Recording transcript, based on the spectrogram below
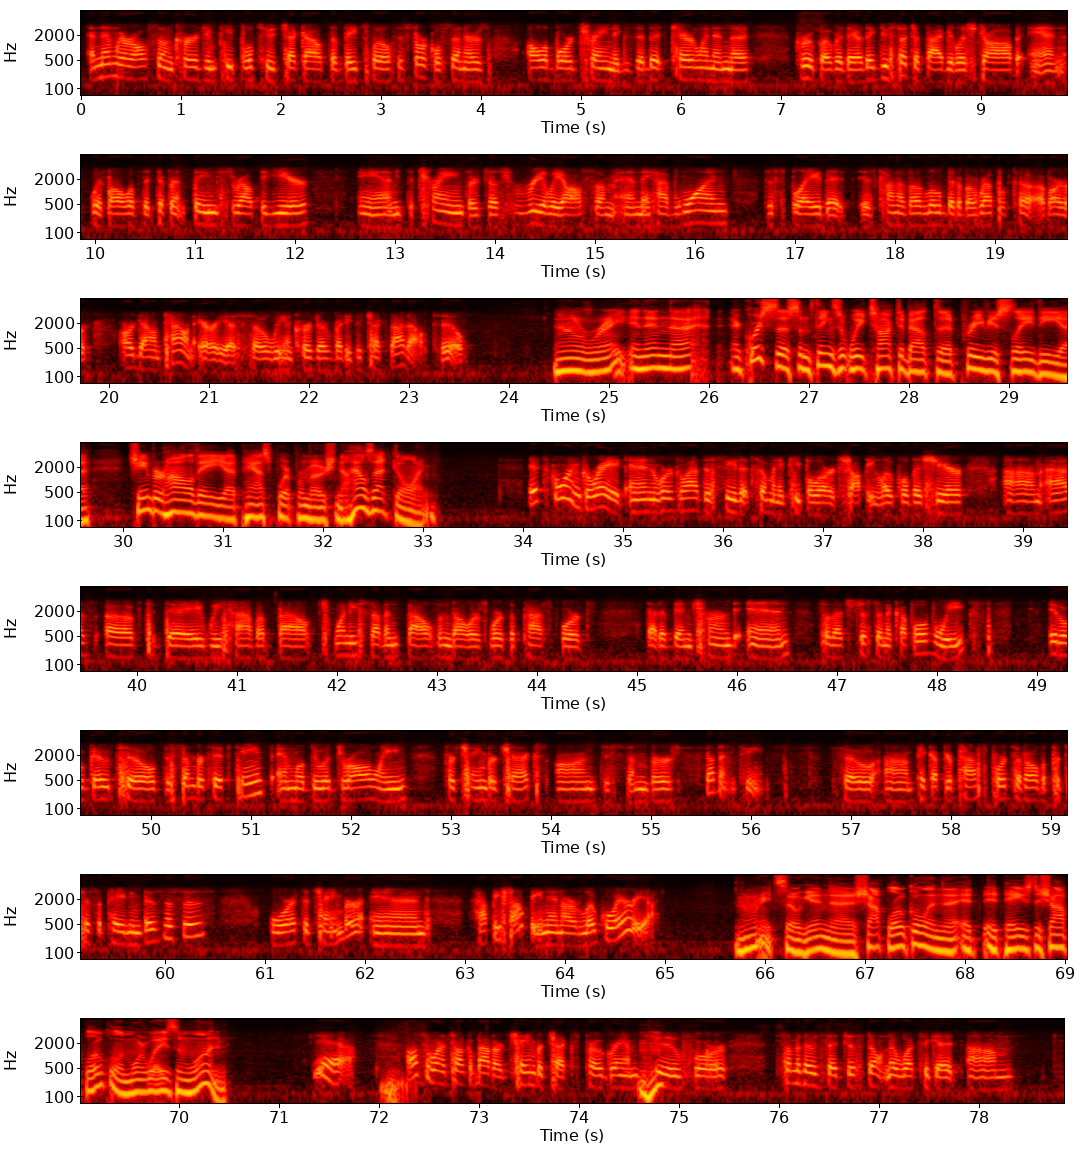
And then we're also encouraging people to check out the Batesville Historical Center's All Aboard Train exhibit. Carolyn and the group over there, they do such a fabulous job and with all of the different themes throughout the year. And the trains are just really awesome. And they have one display that is kind of a little bit of a replica of our, our downtown area. So we encourage everybody to check that out too. All right. And then, uh, of course, uh, some things that we talked about uh, previously the uh, Chamber Holiday uh, Passport promotion. Now, how's that going? It's going great, and we're glad to see that so many people are shopping local this year. Um, as of today, we have about $27,000 worth of passports that have been turned in. So that's just in a couple of weeks. It'll go till December 15th, and we'll do a drawing for chamber checks on December 17th. So um, pick up your passports at all the participating businesses or at the chamber, and happy shopping in our local area. All right. So again, uh, shop local, and uh, it, it pays to shop local in more ways than one. Yeah. I also want to talk about our chamber checks program mm-hmm. too for some of those that just don't know what to get um,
